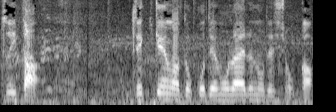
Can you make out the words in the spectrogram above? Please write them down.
着いた。ゼッケンはどこでもらえるのでしょうか？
